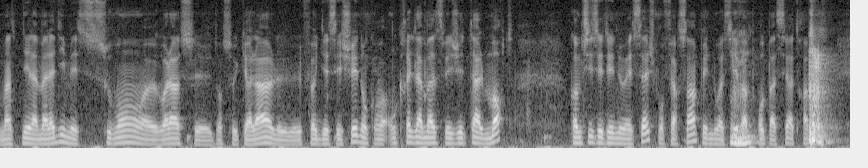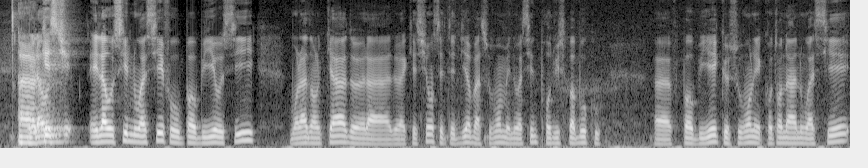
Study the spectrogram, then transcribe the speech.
maintenez la maladie, mais souvent, euh, voilà, c'est dans ce cas-là, le- les feuilles desséchées, donc on, crée de la masse végétale morte, comme si c'était une sèche, pour faire simple, et le noisier va Mhm. repasser à travers. Euh, et, là question- aussi, et là aussi, le noisier, il faut pas oublier aussi, bon là, dans le cas de la, de la question, c'était de dire, bah souvent, mes noisiers ne produisent pas beaucoup. Euh, faut pas oublier que souvent, les, quand on a un noisier,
